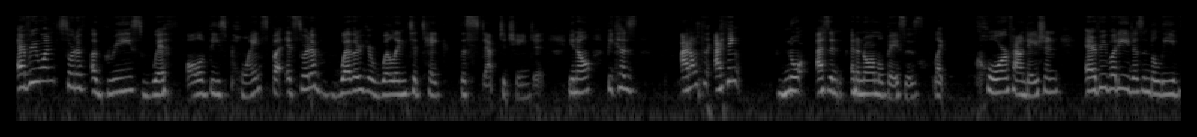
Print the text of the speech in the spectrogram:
everyone sort of agrees with all of these points but it's sort of whether you're willing to take the step to change it you know? Because I don't think I think nor as in, in a normal basis, like core foundation, everybody doesn't believe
